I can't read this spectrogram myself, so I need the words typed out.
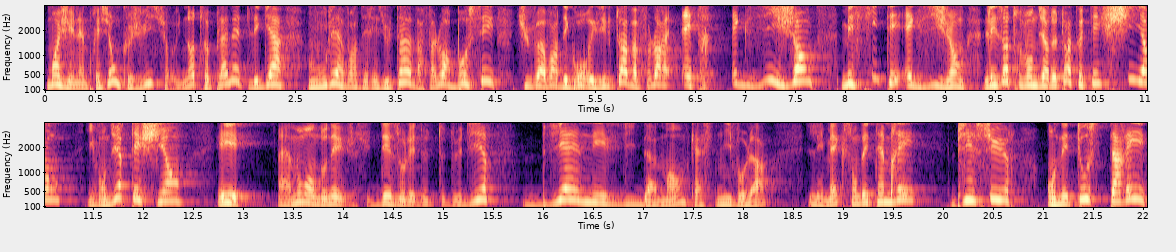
moi j'ai l'impression que je vis sur une autre planète. Les gars, vous voulez avoir des résultats, va falloir bosser. Tu veux avoir des gros résultats, va falloir être exigeant. Mais si tu es exigeant, les autres vont dire de toi que tu es chiant. Ils vont dire tu es chiant. Et à un moment donné, je suis désolé de te dire, bien évidemment qu'à ce niveau-là, les mecs sont détimbrés. Bien sûr, On est tous tarés.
